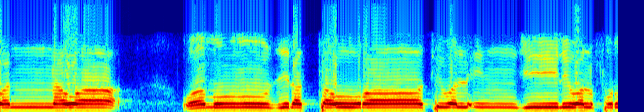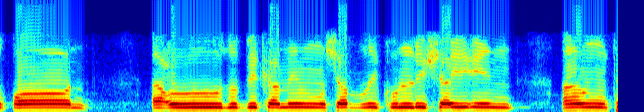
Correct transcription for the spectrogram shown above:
wannawaa ومنزل التوراة والإنجيل والفرقان أعوذ بك من شر كل شيء أنت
